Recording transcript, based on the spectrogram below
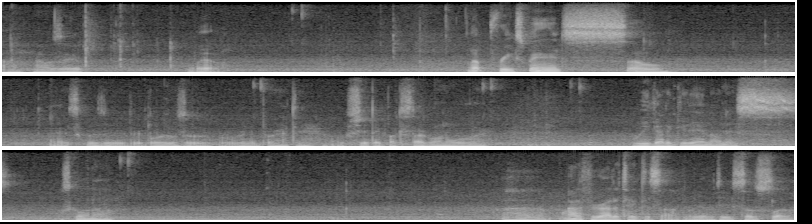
Oh, that it. Well, up free experience. So, that's because the Loyals are in the Baratheon. Oh shit, they about to start going to war. We got to get in on this. What's going on? Uh, I gotta figure out how to take this off. Everything's so slow.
